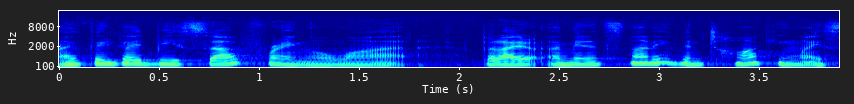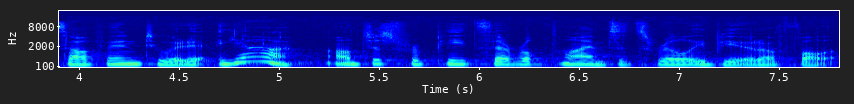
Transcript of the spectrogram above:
I think I'd be suffering a lot. But I, I mean, it's not even talking myself into it. Yeah, I'll just repeat several times. It's really beautiful.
